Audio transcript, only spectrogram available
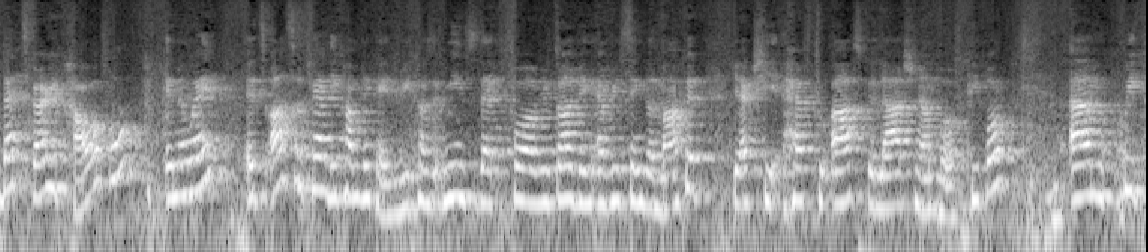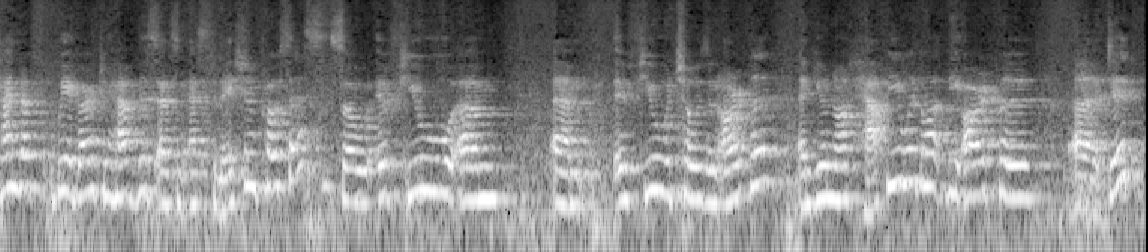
that's very powerful in a way. It's also fairly complicated because it means that for resolving every single market, you actually have to ask a large number of people. Um, we kind of we are going to have this as an escalation process. So if you um, um, if you chose an oracle and you're not happy with what the oracle uh, did,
